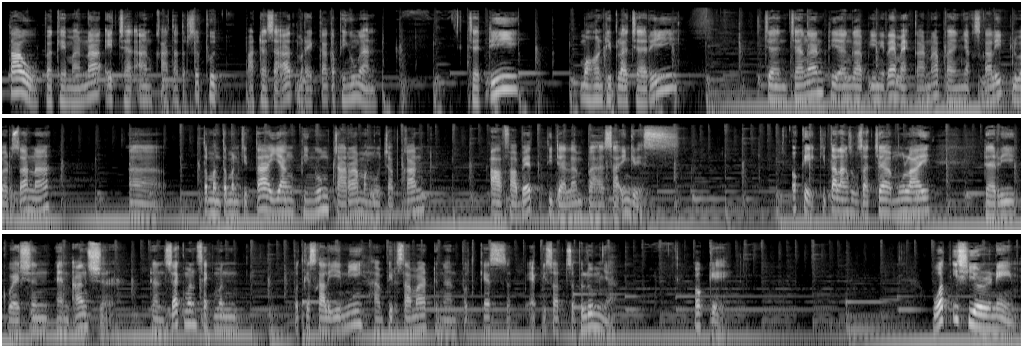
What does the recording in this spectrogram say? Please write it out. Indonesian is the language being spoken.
tahu bagaimana ejaan kata tersebut pada saat mereka kebingungan. Jadi, mohon dipelajari dan jangan dianggap ini remeh karena banyak sekali di luar sana uh, teman-teman kita yang bingung cara mengucapkan alfabet di dalam bahasa Inggris. Oke, kita langsung saja mulai dari question and answer. Dan segmen-segmen podcast kali ini hampir sama dengan podcast episode sebelumnya. Oke. What is your name?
